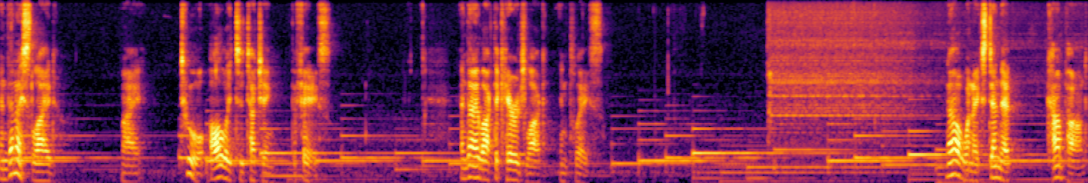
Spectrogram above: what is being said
And then I slide my tool all the way to touching the face. And then I lock the carriage lock in place. Now when I extend that compound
